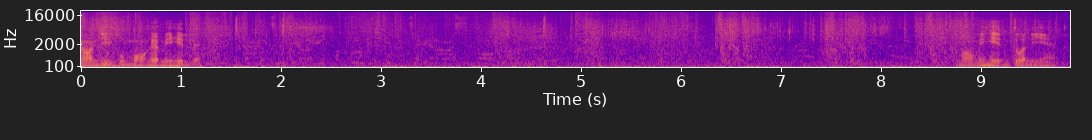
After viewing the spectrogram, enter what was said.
นอนยิงผมมองแทบไม่เห็นเลย มองไม่เห็นตัวนี้อะ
